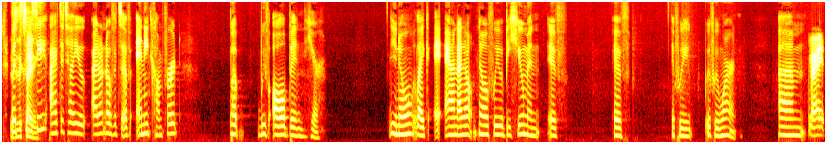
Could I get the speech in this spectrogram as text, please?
This but is exciting. Stacey, I have to tell you, I don't know if it's of any comfort, but we've all been here. You know, like, and I don't know if we would be human if, if, if we if we weren't. Um, Right.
